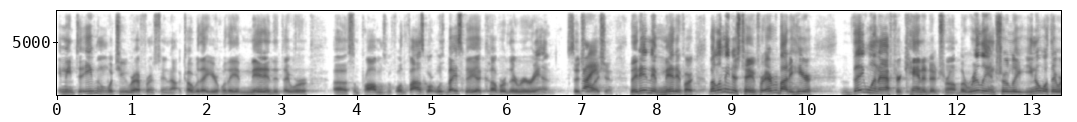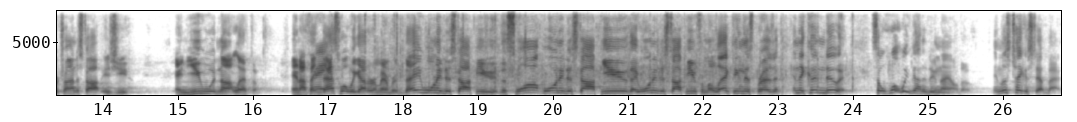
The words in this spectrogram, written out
I mean, to even what you referenced in October that year, when they admitted that there were uh, some problems before the FISA court, was basically a cover their rear end situation. They didn't admit it. For, but let me just tell you, for everybody here, they went after candidate Trump, but really and truly, you know what they were trying to stop is you, and you would not let them. And I think Right. that's what we got to remember. They wanted to stop you. The swamp wanted to stop you. They wanted to stop you from electing this president, and they couldn't do it. So, what we've got to do now, though, and let's take a step back.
